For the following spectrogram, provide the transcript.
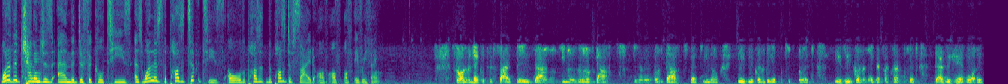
What are the challenges and the difficulties, as well as the positivities or the posi- the positive side of, of, of everything? So on the negative side, there's um, you know there's a lot of doubts. You know, there's a lot of doubts that you know is he going to be able to do it? Is he going to make a success of it? Does he have what it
